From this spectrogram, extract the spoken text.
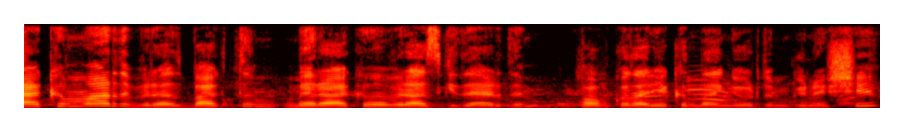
Merakım vardı biraz. Baktım merakımı biraz giderdim. Bu kadar yakından gördüm güneşi.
